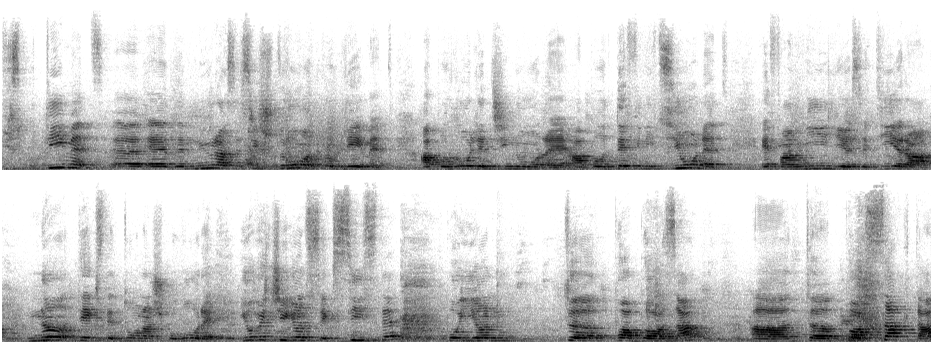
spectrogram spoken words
Diskutimet edhe mënyra se si shtrohen problemet, apo rolet gjinore, apo definicionet e familjes e tjera në tekstet tona shkollore, jo veç që janë seksiste, po janë të pabaza, të pasakta,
